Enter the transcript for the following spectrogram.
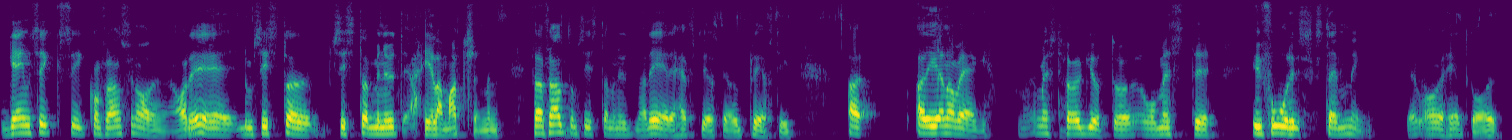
Game 6 i konferensfinalen, ja det är de sista, sista minuterna, ja, hela matchen, men framförallt de sista minuterna, det är det häftigaste jag upplevt i arenaväg. Mest högljutt och, och mest eh, euforisk stämning. Det var helt galet.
